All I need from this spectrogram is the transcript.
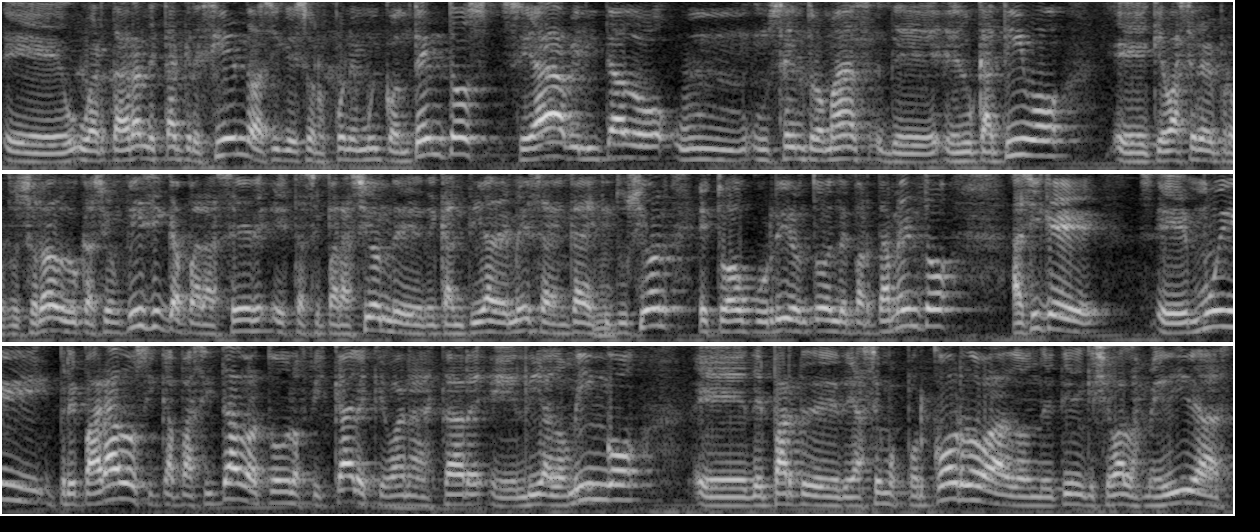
Huerta Grande está creciendo, así que eso nos pone muy contentos. Se ha habilitado un, un centro más de educativo, eh, que va a ser el profesorado de educación física para hacer esta separación de, cantidad de mesas en cada mm. institución. Esto ha ocurrido en todo el departamento. Así que eh, muy preparados y capacitados a todos los fiscales que van a estar el día domingo. Eh, de parte de, Hacemos por Córdoba, donde tienen que llevar las medidas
